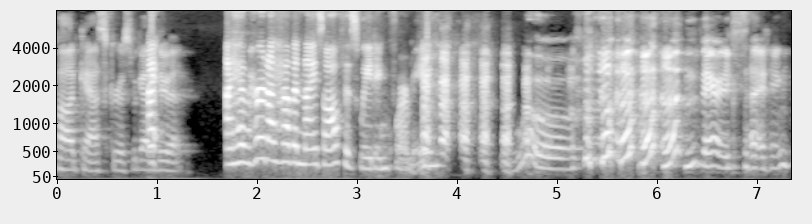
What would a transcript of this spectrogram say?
podcast, Chris. We got to do it. I have heard I have a nice office waiting for me. Ooh. Very exciting.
